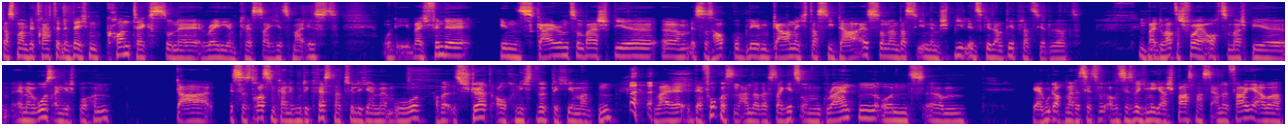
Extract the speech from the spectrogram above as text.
dass man betrachtet, in welchem Kontext so eine Radiant Quest, sag ich jetzt mal, ist. Und weil ich finde, in Skyrim zum Beispiel ähm, ist das Hauptproblem gar nicht, dass sie da ist, sondern dass sie in dem Spiel insgesamt deplatziert wirkt. Mhm. Weil du hattest vorher auch zum Beispiel MMOs angesprochen. Da ist es trotzdem keine gute Quest natürlich in MMO, aber es stört auch nicht wirklich jemanden, weil der Fokus ein anderes. Da geht's um Grinden und ähm, ja gut, ob man das jetzt, ob es jetzt wirklich mega Spaß macht, ist eine andere Frage, aber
